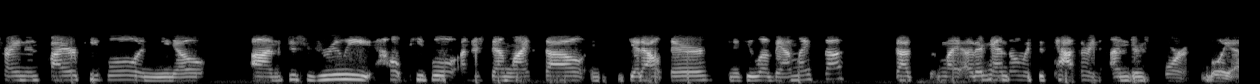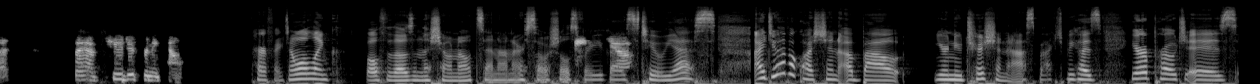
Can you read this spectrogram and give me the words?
trying to inspire people and, you know, um, just really help people understand lifestyle and get out there. And if you love van life stuff, that's my other handle, which is Katherine underscore Loya. So I have two different accounts. Perfect. And we'll link both of those in the show notes and on our socials for you guys yeah. too. Yes. I do have a question about your nutrition aspect because your approach is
